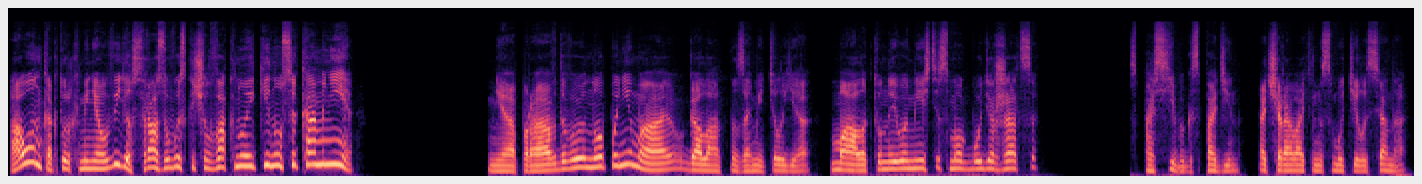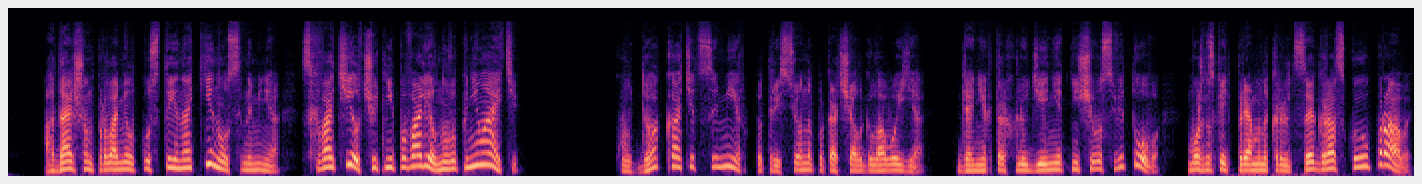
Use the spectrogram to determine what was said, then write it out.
А он, как только меня увидел, сразу выскочил в окно и кинулся ко мне. «Не оправдываю, но понимаю», — галантно заметил я. «Мало кто на его месте смог бы удержаться». «Спасибо, господин», — очаровательно смутилась она. А дальше он проломил кусты и накинулся на меня. Схватил, чуть не повалил, ну вы понимаете. «Куда катится мир?» — потрясенно покачал головой я. «Для некоторых людей нет ничего святого. Можно сказать, прямо на крыльце городской управы.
